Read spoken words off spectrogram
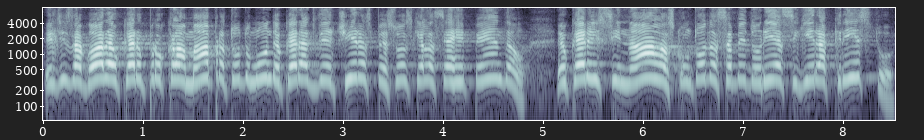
Ele diz: agora eu quero proclamar para todo mundo, eu quero advertir as pessoas que elas se arrependam, eu quero ensiná-las com toda a sabedoria a seguir a Cristo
